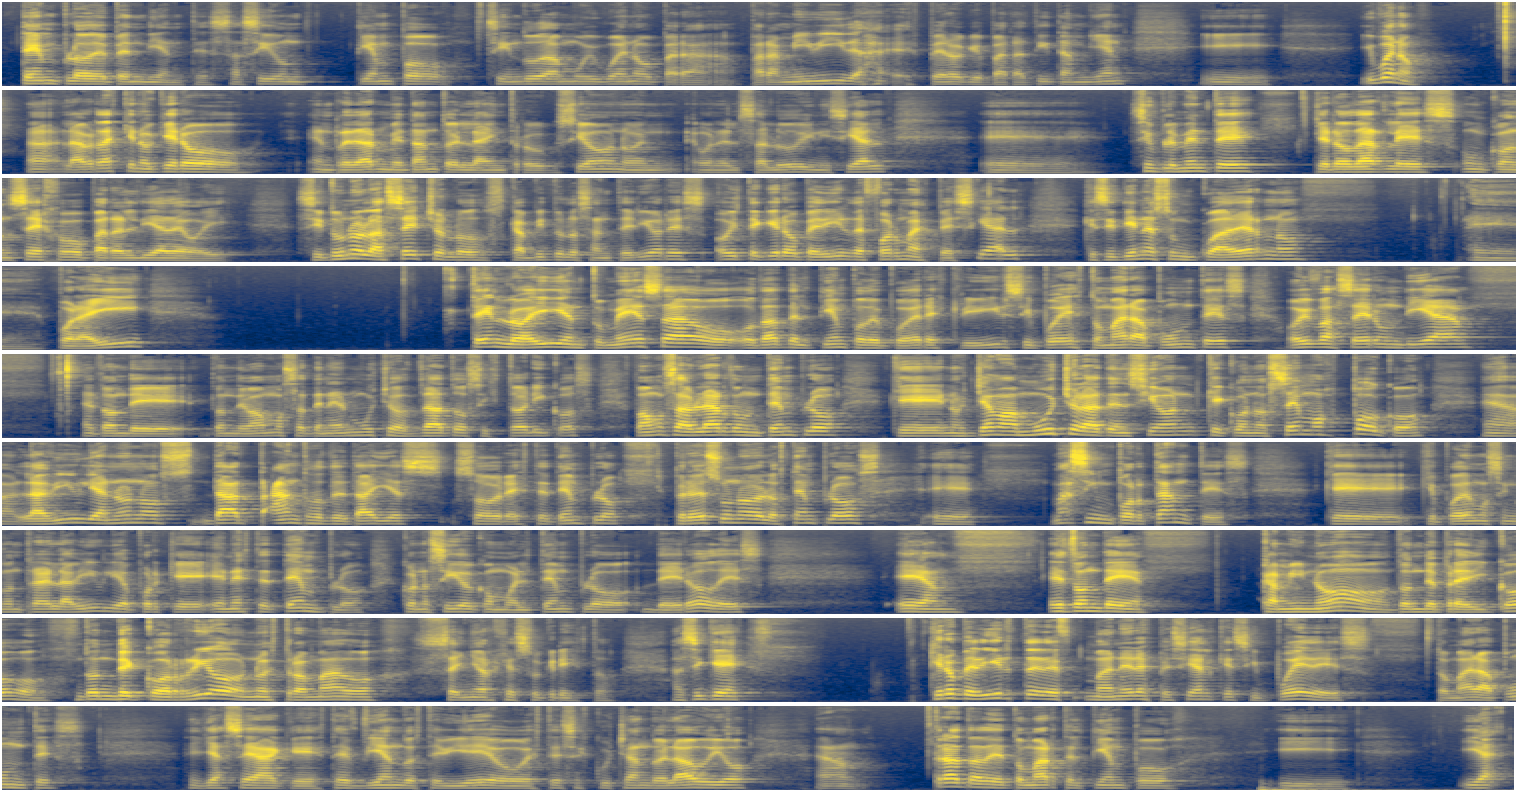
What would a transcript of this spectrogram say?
Templo de Pendientes. Ha sido un tiempo sin duda muy bueno para, mi vida, espero que para ti también. Y, bueno, ah, la verdad es que no quiero enredarme tanto en la introducción o en, el saludo inicial. Eh, simplemente quiero darles un consejo para el día de hoy. Si tú no lo has hecho en los capítulos anteriores, hoy te quiero pedir de forma especial que si tienes un cuaderno eh, por ahí, tenlo ahí en tu mesa o, date el tiempo de poder escribir. Si puedes tomar apuntes, hoy va a ser un día donde, donde vamos a tener muchos datos históricos. Vamos a hablar de un templo que nos llama mucho la atención, que conocemos poco, eh, la Biblia no nos da tantos detalles sobre este templo, pero es uno de los templos eh, más importantes que, podemos encontrar en la Biblia, porque en este templo, conocido como el templo de Herodes, eh, es donde caminó, donde predicó, donde corrió nuestro amado Señor Jesucristo. Así que quiero pedirte de manera especial que si puedes tomar apuntes, ya sea que estés viendo este video o estés escuchando el audio, trata de tomarte el tiempo y,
